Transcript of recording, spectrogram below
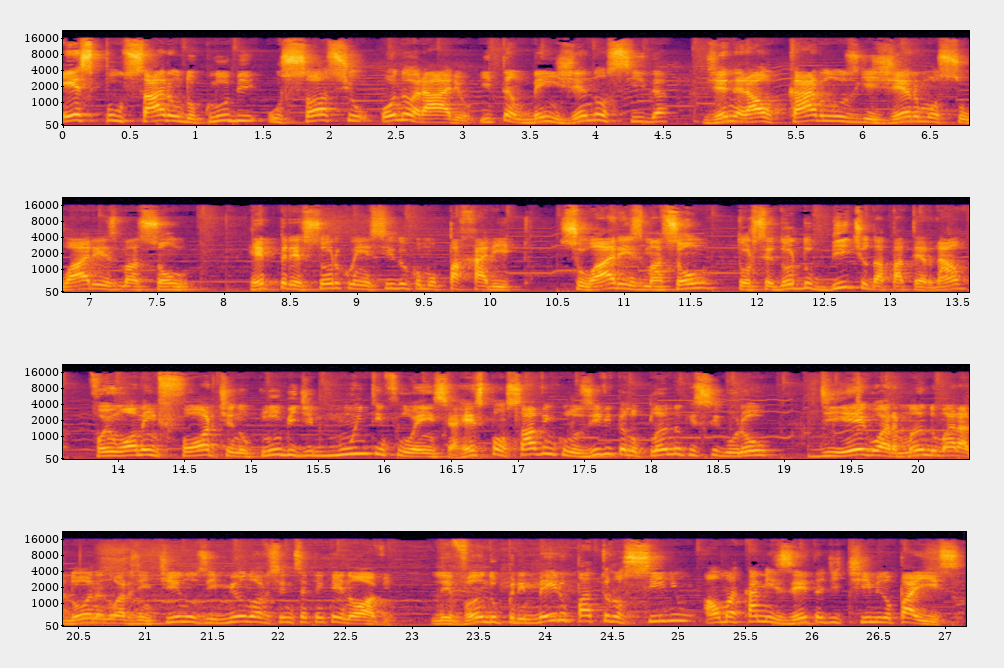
expulsaram do clube o sócio honorário e também genocida General Carlos Guillermo Soares Masson, repressor conhecido como Pajarito. Soares Masson, torcedor do Bicho da Paternal, foi um homem forte no clube de muita influência, responsável inclusive pelo plano que segurou Diego Armando Maradona no Argentinos em 1979, levando o primeiro patrocínio a uma camiseta de time no país,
